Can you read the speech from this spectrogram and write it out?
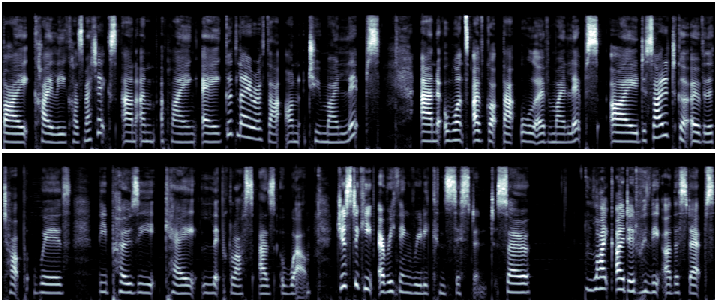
by Kylie Cosmetics and I'm applying a good layer of that onto my lips. And once I've got that all over my lips, I decided to go over the top with the Posie K lip gloss as well, just to keep everything really consistent. So like I did with the other steps,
